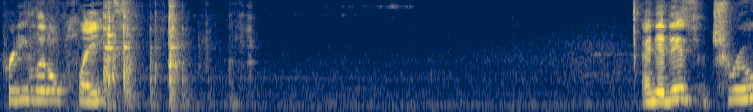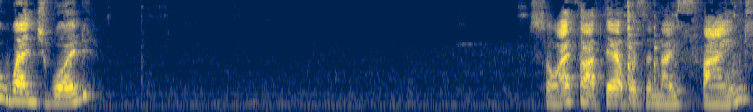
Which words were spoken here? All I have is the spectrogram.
Pretty little plate. And it is true Wedgwood. So I thought that was a nice find.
